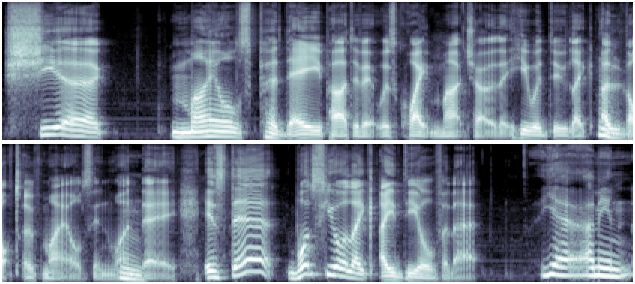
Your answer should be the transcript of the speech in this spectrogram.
sheer miles per day part of it was quite macho that he would do like mm. a hmm. lot of miles in one mm. day is there what's your like ideal for that yeah i mean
